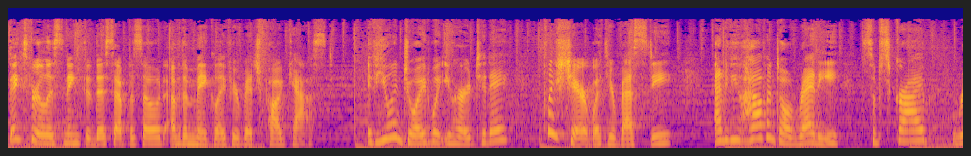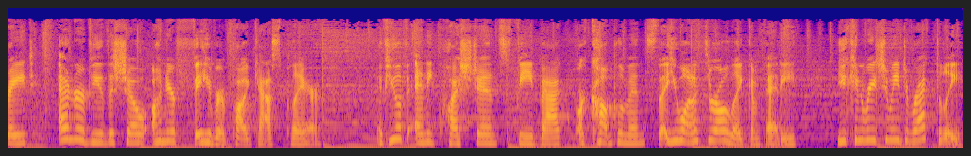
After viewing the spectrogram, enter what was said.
Thanks for listening to this episode of the Make Life Your Bitch podcast. If you enjoyed what you heard today, please share it with your bestie. And if you haven't already, subscribe, rate, and review the show on your favorite podcast player. If you have any questions, feedback, or compliments that you want to throw like confetti, you can reach me directly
